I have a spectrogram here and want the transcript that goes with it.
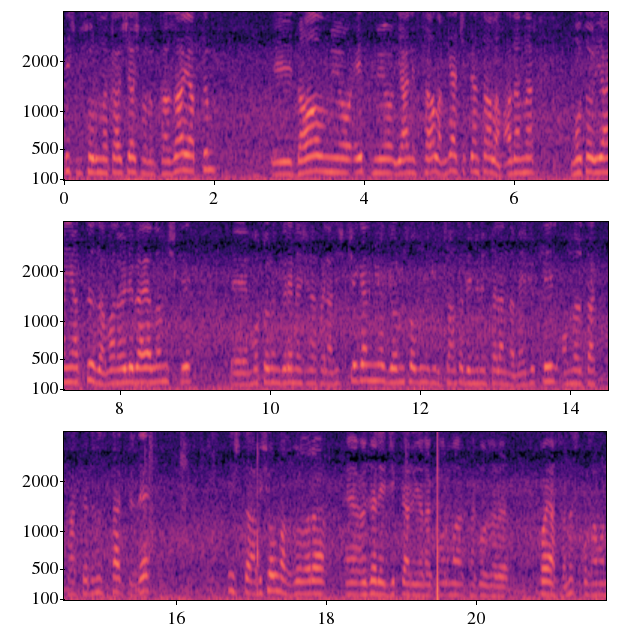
Hiçbir sorunla karşılaşmadım. Kaza yaptım. Ee, dağılmıyor, etmiyor. Yani sağlam. Gerçekten sağlam. Adamlar motor yan yattığı zaman öyle bir ayarlamış ki E, motorun grenajına falan hiçbir şey gelmiyor. Görmüş olduğunuz gibi çanta demirin falan da mevcut değil. Onları tak, taktırdığınız takdirde hiç daha bir şey olmaz. Buralara e, özel ecikler ya da koruma takozları koyarsanız o zaman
